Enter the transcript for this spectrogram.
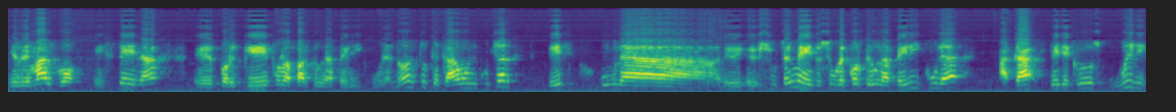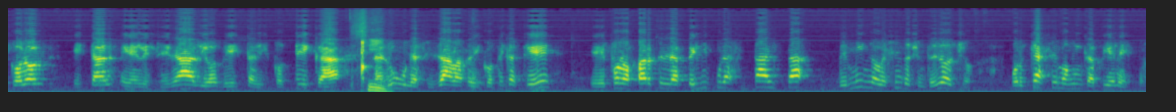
y remarco escena, eh, porque forma parte de una película, ¿no? Esto que acabamos de escuchar es una eh, es un segmento, es un recorte de una película. Acá Celia Cruz, Willy Colón están en el escenario de esta discoteca, Sí. La Luna se llama esta discoteca que eh, forma parte de la película Salsa de 1988. ¿Por qué hacemos hincapié en esto?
